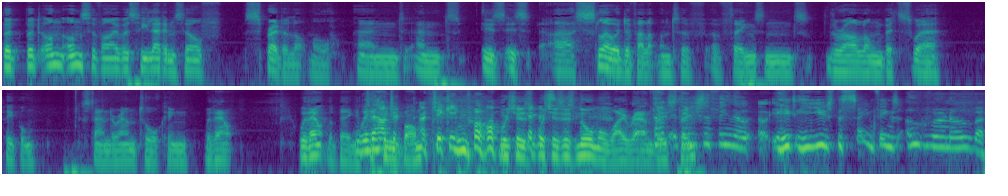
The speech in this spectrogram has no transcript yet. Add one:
but but on on Survivors, he let himself spread a lot more, and and is is a slower development of of things, and there are long bits where people stand around talking without without there being a Without ticking a, bomb, a ticking bomb, which is yes. which is his normal way around That- these that's things. the thing, though. He, he used the same things over and over.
